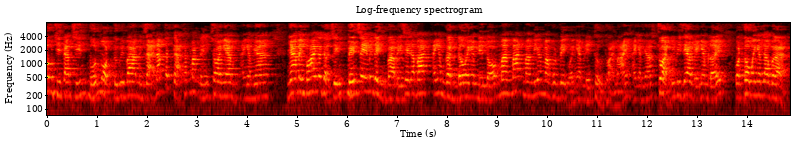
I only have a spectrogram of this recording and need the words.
0989 41 từ 13 mình giải đáp tất cả thắc mắc đến cho anh em anh em nhá nhà mình có hai cơ sở chính, bến xe Mỹ Đình và bến xe Đa Bát. Anh em gần đâu, anh em đến đó, mang bát, mang đĩa, mang quân vị của anh em đến thử thoải mái. Anh em nhá, chuẩn như video để anh em lấy. Còn không, anh em ra về.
